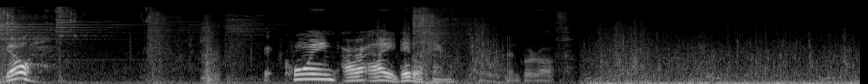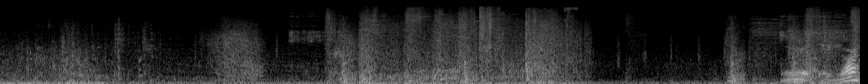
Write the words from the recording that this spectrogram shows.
We go. Got Coin, alright, data camera. And we're off. There, there you are.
